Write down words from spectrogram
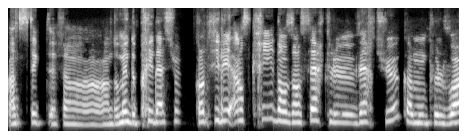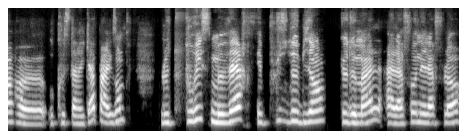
un, domaine de prédation. Quand il est inscrit dans un cercle vertueux, comme on peut le voir au Costa Rica, par exemple, le tourisme vert fait plus de bien que de mal à la faune et la flore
